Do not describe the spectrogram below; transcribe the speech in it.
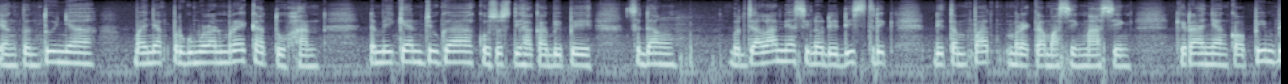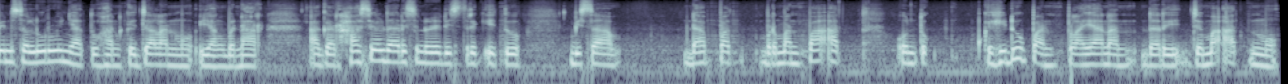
yang tentunya banyak pergumulan mereka Tuhan. Demikian juga khusus di HKBP sedang berjalannya sinode distrik di tempat mereka masing-masing. Kiranya engkau pimpin seluruhnya Tuhan ke jalanmu yang benar, agar hasil dari sinode distrik itu bisa dapat bermanfaat untuk kehidupan pelayanan dari jemaatmu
